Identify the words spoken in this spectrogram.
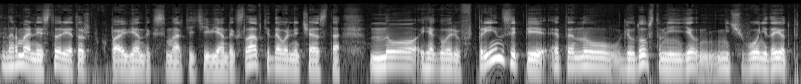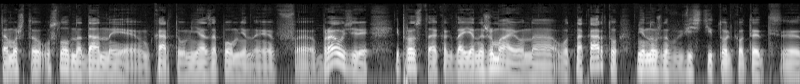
нормальная история, я тоже покупаю в Яндекс Маркете и в Яндекс Лавке довольно часто. Но я говорю, в принципе, это, ну, для удобства мне не дел... ничего не дает, потому что условно данные карты у меня запомнены в э, браузере, и просто когда я нажимаю на вот на карту, мне нужно ввести только вот этот э,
